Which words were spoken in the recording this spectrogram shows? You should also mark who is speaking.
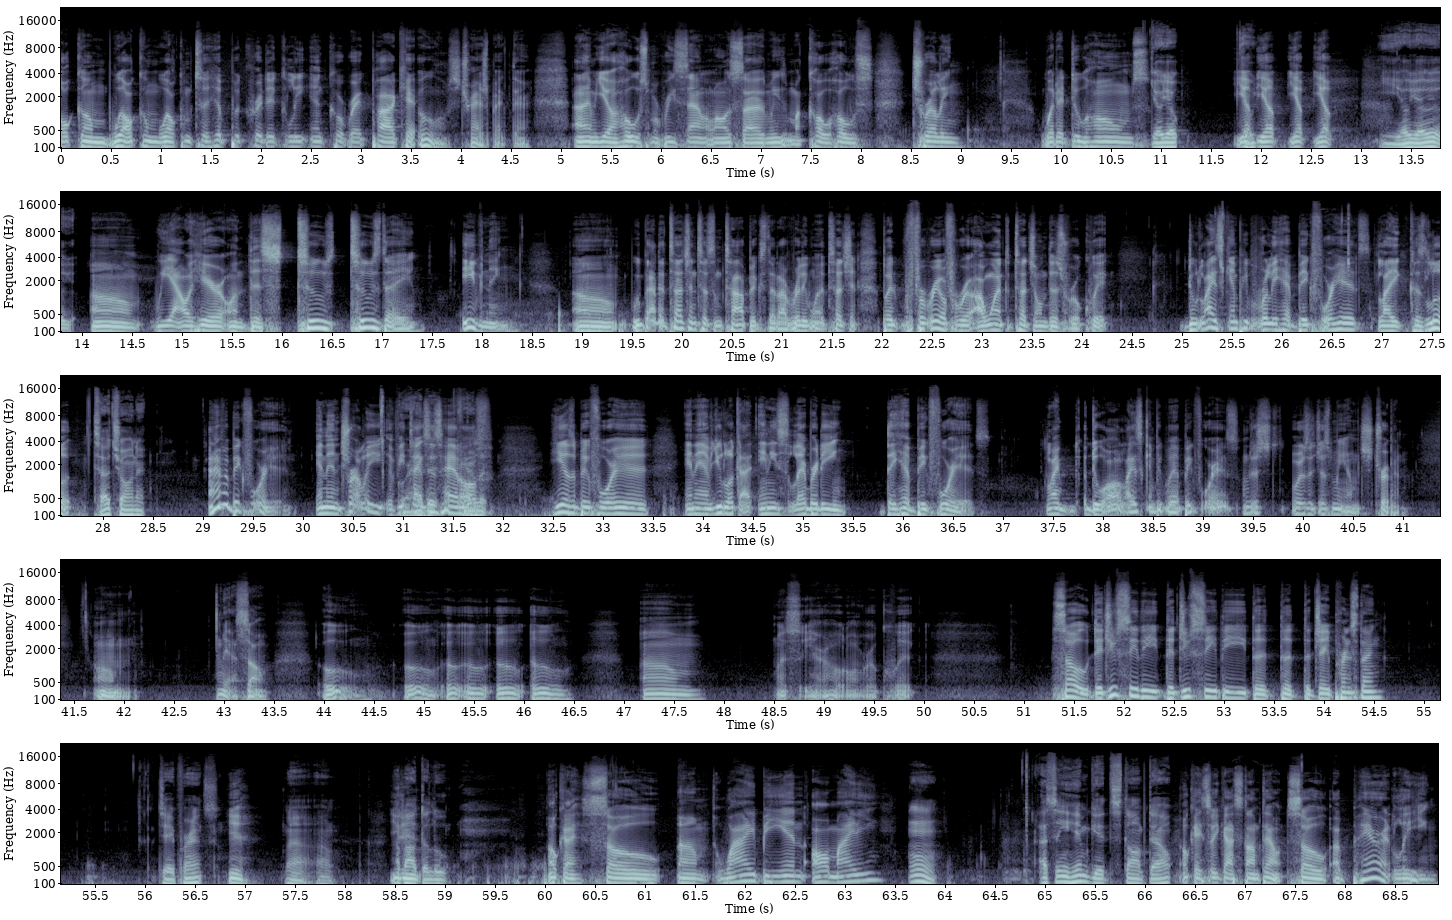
Speaker 1: welcome, welcome, welcome to Hypocritically Incorrect Podcast. Oh, it's trash back there. I'm your host, Maurice Allen. Alongside me is my co-host, Trilling. What it do, Holmes?
Speaker 2: Yo yo.
Speaker 1: Yep, yep, yep, yep.
Speaker 2: Yo yo yo.
Speaker 1: Um, we out here on this Tues- Tuesday evening. Um, we about to touch into some topics that I really want to touch in, but for real, for real, I wanted to touch on this real quick. Do light skinned people really have big foreheads? Like, cause look,
Speaker 2: Touch on it.
Speaker 1: I have a big forehead. And then Charlie, if he
Speaker 2: Grab
Speaker 1: takes
Speaker 2: it,
Speaker 1: his hat off,
Speaker 2: it.
Speaker 1: he has a big forehead. And then if you look at any celebrity, they have big foreheads. Like, do all light skinned people have big foreheads? I'm just, or is it just me? I'm just tripping. Um, yeah. So, ooh, ooh, ooh, ooh, ooh, ooh. Um, let's see here. Hold on, real quick. So, did you see the? Did you see the the the, the J. Prince thing?
Speaker 2: J. Prince.
Speaker 1: Yeah.
Speaker 2: Uh, um,
Speaker 1: You
Speaker 2: about the loop.
Speaker 1: Okay, so um, YBN Almighty.
Speaker 2: Mm. I seen him get stomped out.
Speaker 1: Okay, so he got stomped out. So apparently,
